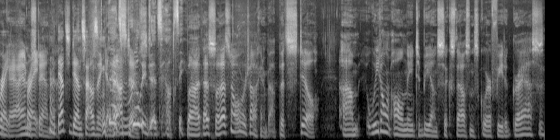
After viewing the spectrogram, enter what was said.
Right. Okay, I understand right. that. That's dense housing. Yeah, That's That's really dense. dense housing. But that's so that's not what we're talking about. But still, um, we don't all need to be on six thousand square feet of grass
